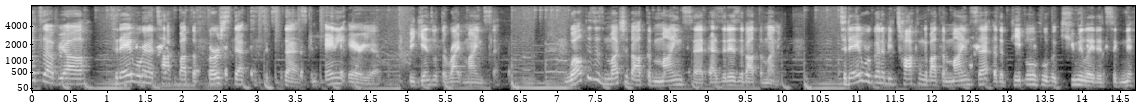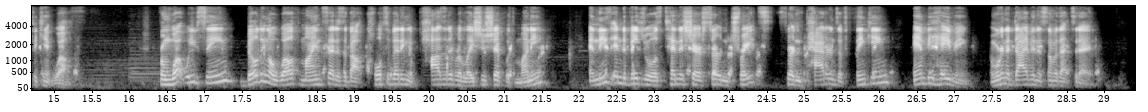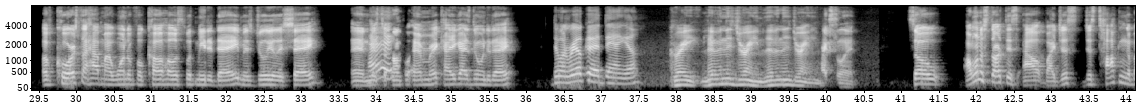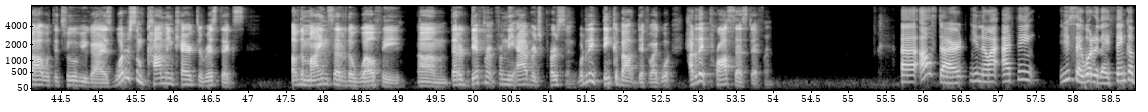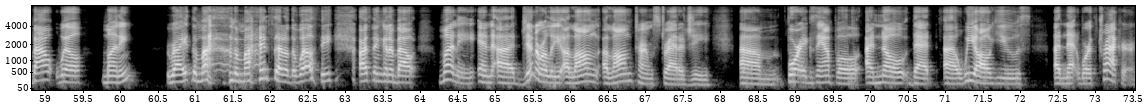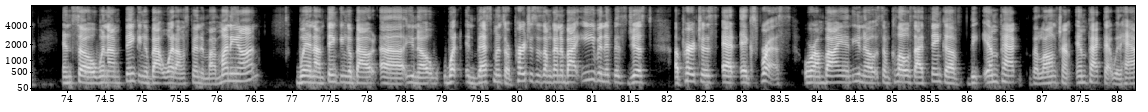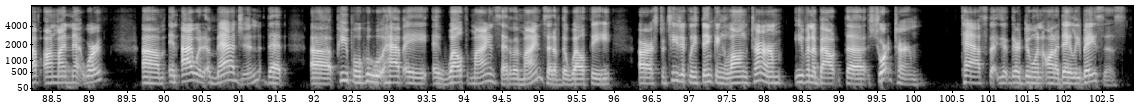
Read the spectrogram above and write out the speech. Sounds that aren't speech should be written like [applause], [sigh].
What's up, y'all? Today we're going to talk about the first step to success in any area begins with the right mindset. Wealth is as much about the mindset as it is about the money. Today we're going to be talking about the mindset of the people who've accumulated significant wealth. From what we've seen, building a wealth mindset is about cultivating a positive relationship with money. And these individuals tend to share certain traits, certain patterns of thinking and behaving. And we're going to dive into some of that today. Of course, I have my wonderful co-host with me today, Miss Julia Lashay and Hey. Mr. Uncle Emerick. How you guys doing today? Doing real good, Daniel. Great. Living the dream. Living the dream. Excellent. So I want to start this out by just just talking about with the two of you guys. What are some common characteristics of the mindset of the wealthy um, that are different from the average person? What do they think about different? Like, what? How do they process different? Uh, I'll start. You know, I, I think you say, what do they think about? Well, money, right? The [laughs] the mindset of the wealthy are thinking about money, and uh, generally a long a long term strategy. Um, for example, I know that uh, we all use a net worth tracker, and so when I'm thinking about what I'm spending my money on, when I'm thinking about uh, you know what investments or purchases I'm going to buy, even if it's just a purchase at Express or I'm buying you know some clothes, I think of the impact, the long term impact that would have on my net worth, um, and I would imagine that uh, people who have a a wealth mindset or the mindset of the wealthy are strategically thinking long term, even about the short term tasks that they're doing on a daily basis.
